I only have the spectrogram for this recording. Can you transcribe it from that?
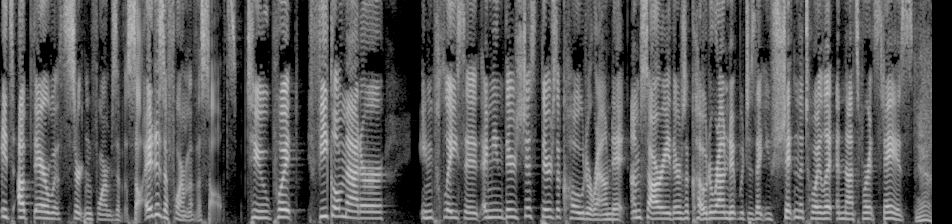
it's up there with certain forms of assault. It is a form of assault to put fecal matter in places. I mean, there's just there's a code around it. I'm sorry, there's a code around it, which is that you shit in the toilet and that's where it stays. Yeah.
